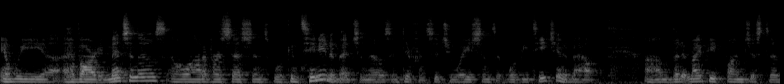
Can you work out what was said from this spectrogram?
And we uh, have already mentioned those in a lot of our sessions. We'll continue to mention those in different situations that we'll be teaching about. Um, but it might be fun just to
